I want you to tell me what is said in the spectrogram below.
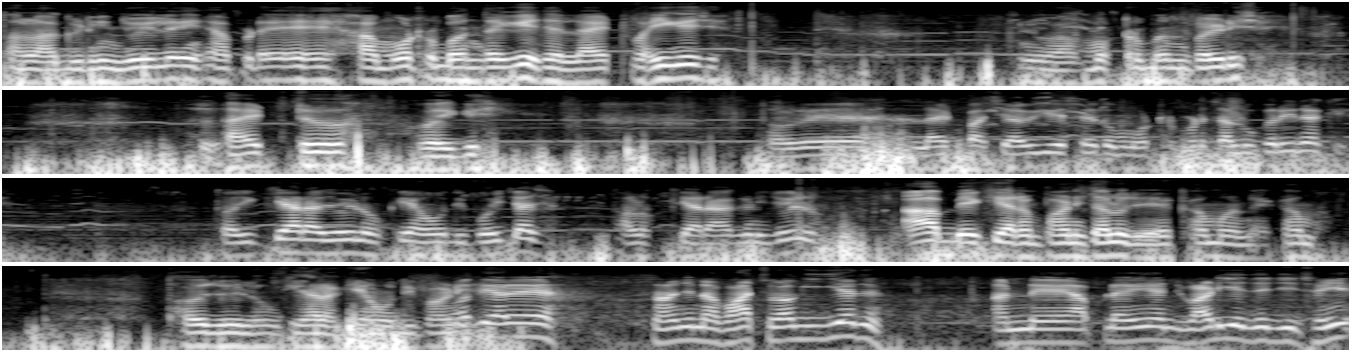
તો લાગડીને જોઈ લઈએ આપણે આ મોટર બંધ થઈ ગઈ છે લાઇટ વહી ગઈ છે. જો આ મોટર બંધ પડી છે. લાઇટ વહી ગઈ. તો હવે લાઇટ પાછી આવી ગઈ છે, તો મોટર પણ ચાલુ કરી નાખી. તો હજી ક્યારે જોઈ લઉં, ક્યાં સુધી પહોંચ્યા છે. ચાલો, ક્યારે આગળ જોઈ લઉં. આ બે ક્યારે પાણી ચાલુ છે, એક આમાં ને એક આમાં. તો હવે જોઈ લઉં ક્યારે ક્યાં સુધી પાણી અત્યારે સાંજના પાંચ વાગી ગયા છે. અને આપણે અહીંયા જ વાડીએ જ હજી છીએ.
